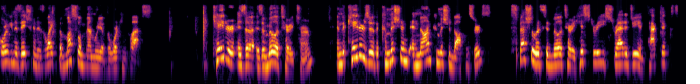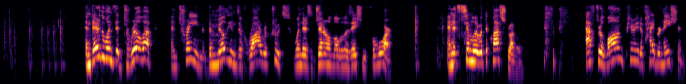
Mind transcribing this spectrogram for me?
organization is like the muscle memory of the working class. Cadre is a, is a military term, and the cadres are the commissioned and non-commissioned officers, specialists in military history, strategy, and tactics. And they're the ones that drill up and train the millions of raw recruits when there's a general mobilization for war. And it's similar with the class struggle. After a long period of hibernation,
